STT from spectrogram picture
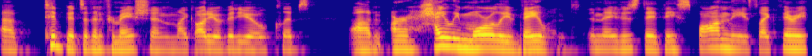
uh, tidbits of information, like audio video clips, um, are highly morally valent, and they just they they spawn these like very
